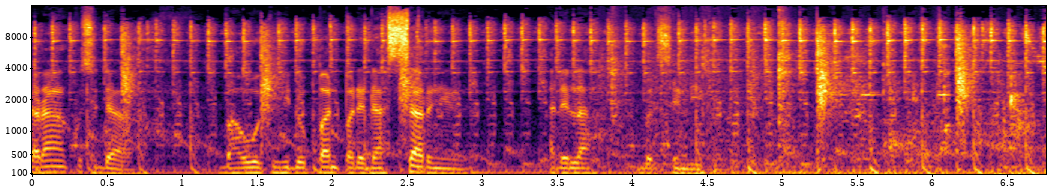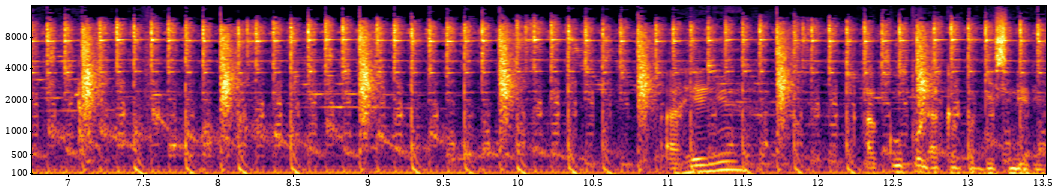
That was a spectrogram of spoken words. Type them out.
Sekarang aku sedar bahawa kehidupan pada dasarnya adalah bersendiri. Akhirnya, aku pun akan pergi sendiri.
